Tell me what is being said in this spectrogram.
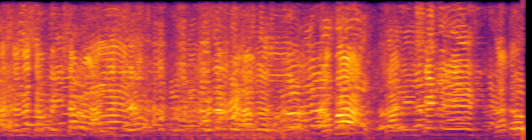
Asana sampai bisa melangis ya. Benar melangis. Coba dari sini. Satu.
